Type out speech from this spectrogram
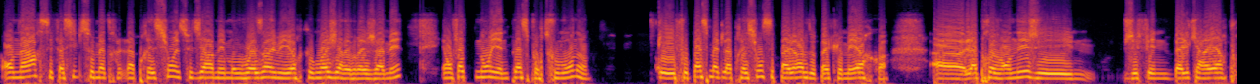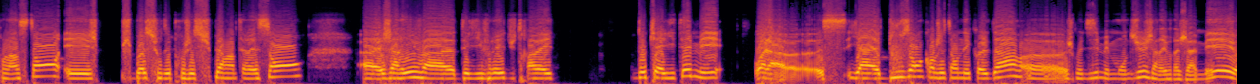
en art, c'est facile de se mettre la pression et de se dire ah mais mon voisin est meilleur que moi, j'y arriverai jamais. Et en fait non, il y a une place pour tout le monde. Et il faut pas se mettre la pression, c'est pas grave de pas être le meilleur quoi. Euh, la preuve en est, j'ai j'ai fait une belle carrière pour l'instant et je, je, bosse sur des projets super intéressants. Euh, J'arrive à délivrer du travail de qualité, mais voilà, euh, il y a 12 ans quand j'étais en école d'art, euh, je me disais mais mon dieu, j'y arriverai jamais.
